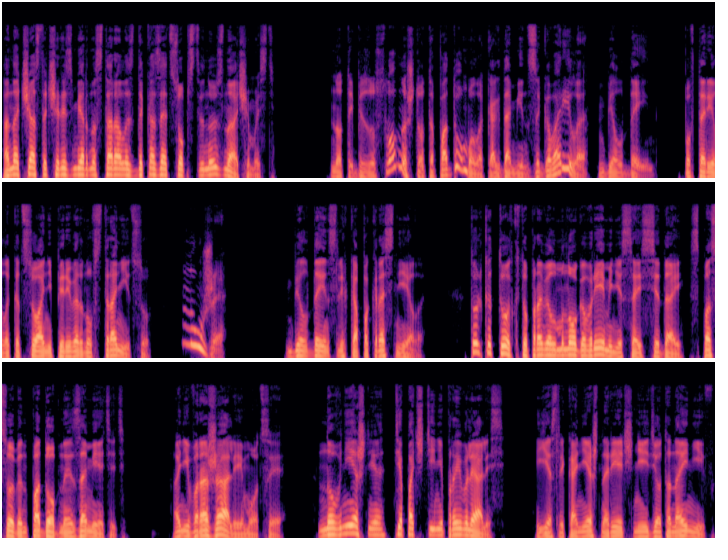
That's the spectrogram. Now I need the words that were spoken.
она часто чрезмерно старалась доказать собственную значимость. Но ты, безусловно, что-то подумала, когда Мин заговорила, Белдейн, — повторила Кадсуане, перевернув страницу. — Ну же! Билдейн слегка покраснела. Только тот, кто провел много времени с Айседай, способен подобное заметить. Они выражали эмоции, но внешне те почти не проявлялись, если, конечно, речь не идет о Найниф.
